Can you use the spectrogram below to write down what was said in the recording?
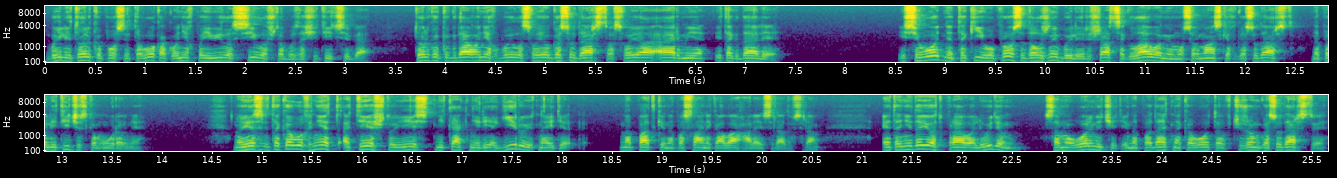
были только после того, как у них появилась сила, чтобы защитить себя. Только когда у них было свое государство, своя армия и так далее. И сегодня такие вопросы должны были решаться главами мусульманских государств на политическом уровне. Но если таковых нет, а те, что есть, никак не реагируют на эти нападки на посланника Аллаха, алейхиссалату это не дает права людям самовольничать и нападать на кого-то в чужом государстве.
